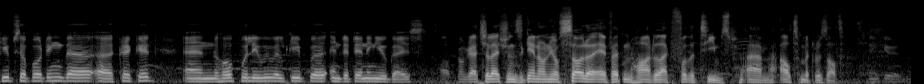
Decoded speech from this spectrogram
keep supporting the uh, cricket, and hopefully we will keep uh, entertaining you guys. Well, congratulations again on your solo effort and hard luck for the team's um, ultimate result. Thank you.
